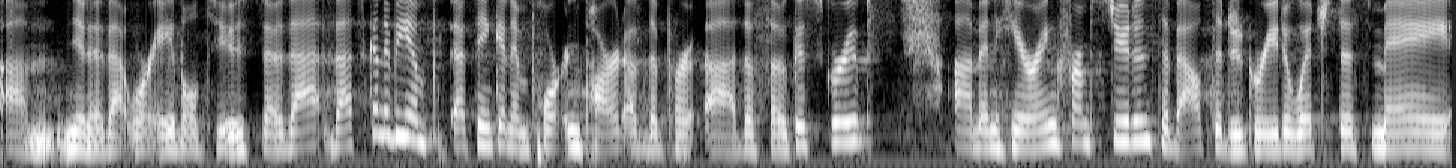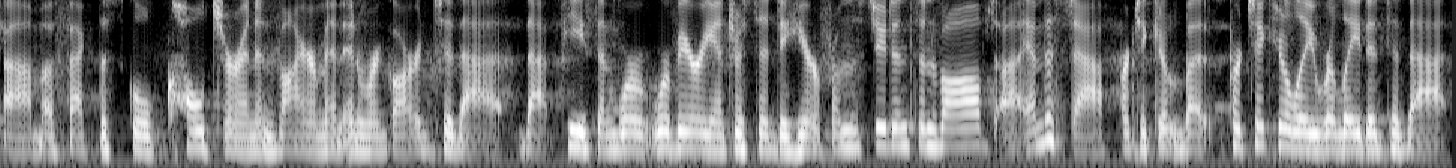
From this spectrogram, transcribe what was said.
um, you know, that we're able to. So that, that's going to be, I think, an important part of the, uh, the focus groups um, and hearing from students about the degree to which this may um, affect the school culture and environment in regard to that, that piece. And we're, we're very interested to hear from the students involved uh, and the staff, particular, but particularly related to that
